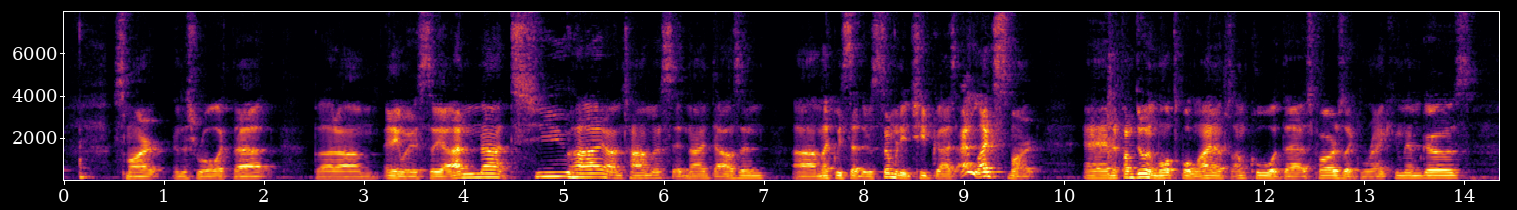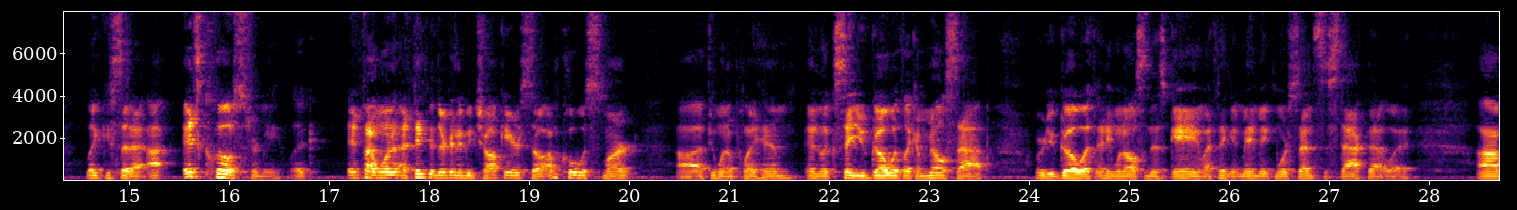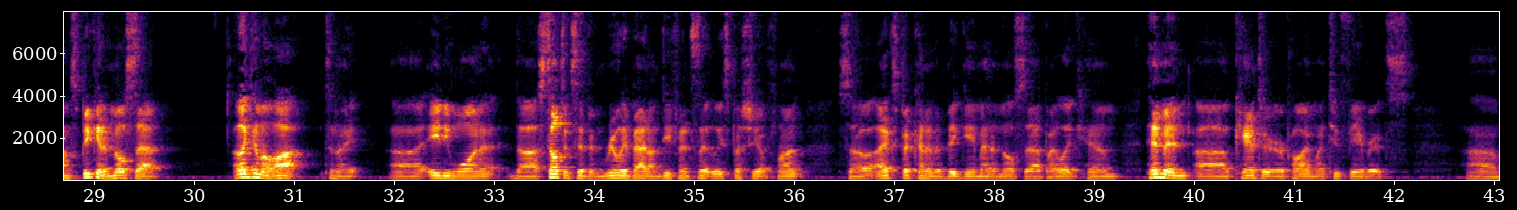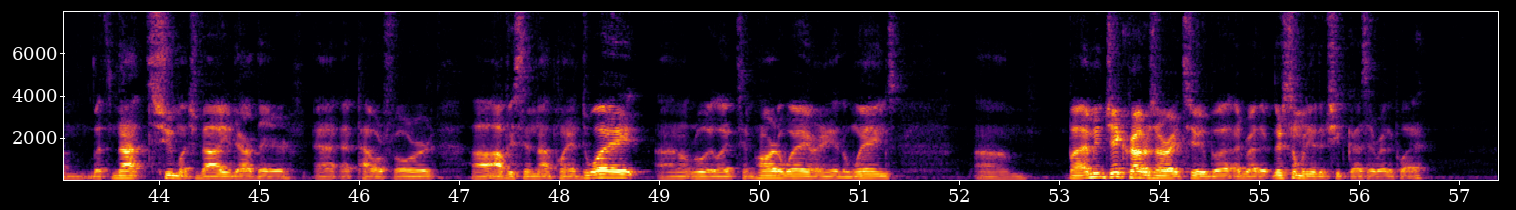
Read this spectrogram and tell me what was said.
Smart and just roll like that. But um, anyways, so yeah, I'm not too high on Thomas at nine thousand. Um, like we said, there's so many cheap guys. I like Smart, and if I'm doing multiple lineups, I'm cool with that. As far as like ranking them goes, like you said, I, I, it's close for me. Like if I want, I think that they're going to be chalkier, so I'm cool with Smart. Uh, if you want to play him, and like say you go with like a Millsap, or you go with anyone else in this game, I think it may make more sense to stack that way. Um, speaking of Millsap, I like him a lot tonight. Uh, 81. The Celtics have been really bad on defense lately, especially up front. So I expect kind of a big game out of Millsap. I like him. Him and uh, Kanter are probably my two favorites, um, with not too much value down there at, at power forward. Uh, obviously, I'm not playing Dwight. I don't really like Tim Hardaway or any of the wings. Um, but I mean, Jae Crowder's all right too. But I'd rather. There's so many other cheap guys I'd rather play.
